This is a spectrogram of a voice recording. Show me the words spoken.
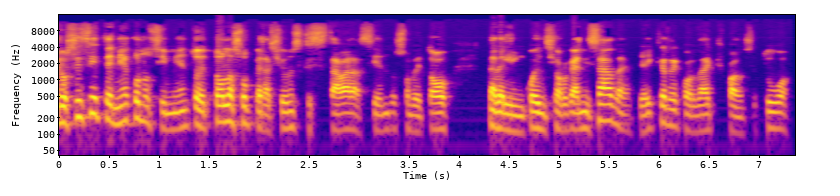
pero sí se tenía conocimiento de todas las operaciones que se estaban haciendo, sobre todo la delincuencia organizada. Y hay que recordar que cuando se tuvo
